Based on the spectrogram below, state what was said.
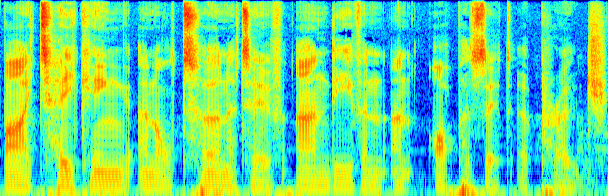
by taking an alternative and even an opposite approach.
